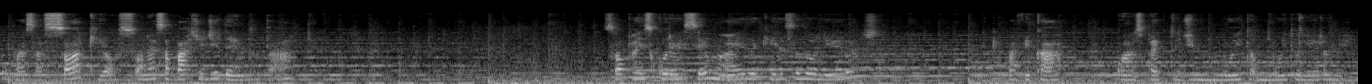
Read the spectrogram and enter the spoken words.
Vou passar só aqui, ó, só nessa parte de dentro, tá? Só para escurecer mais aqui essas olheiras, para ficar com aspecto de muita, muita olheira mesmo.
